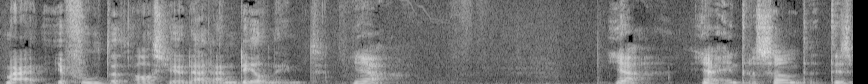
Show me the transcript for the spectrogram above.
maar je voelt het als je daaraan deelneemt. Ja. Ja, ja interessant. Het is,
